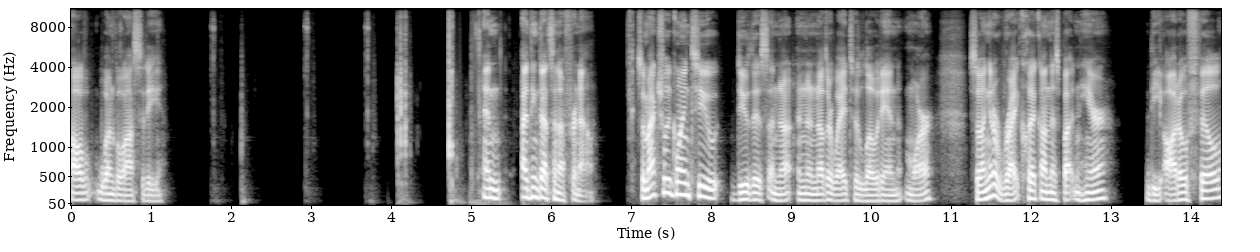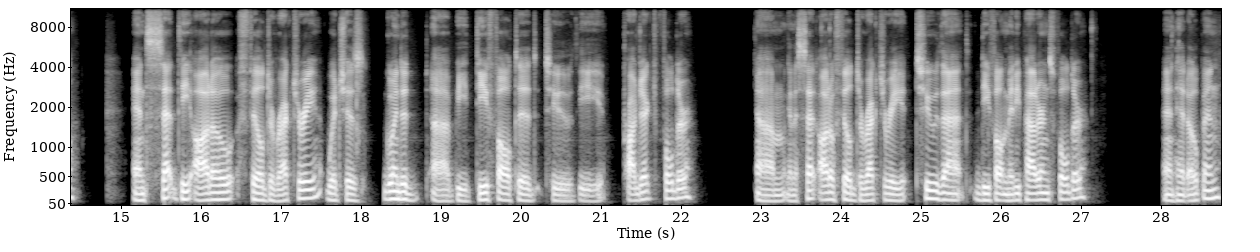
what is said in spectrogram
all one velocity. And I think that's enough for now. So I'm actually going to do this in, in another way to load in more. So I'm going to right click on this button here, the autofill, and set the autofill directory, which is going to uh, be defaulted to the project folder. Um, I'm going to set autofill directory to that default MIDI patterns folder and hit open.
